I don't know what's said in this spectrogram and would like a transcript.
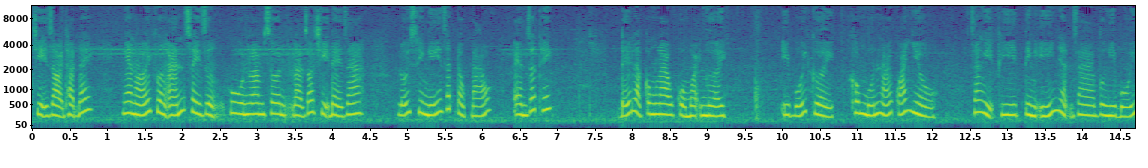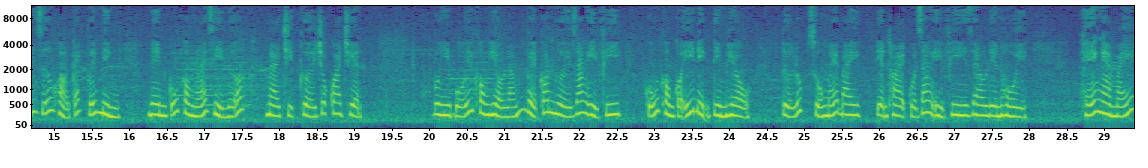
Chị giỏi thật đấy. Nghe nói phương án xây dựng khu Lam Sơn là do chị đề ra. Lối suy nghĩ rất độc đáo em rất thích. Đấy là công lao của mọi người. Y bối cười, không muốn nói quá nhiều. Giang Nghị Phi tình ý nhận ra Vương Y bối giữ khoảng cách với mình, nên cũng không nói gì nữa, mà chỉ cười cho qua chuyện. Vương Y bối không hiểu lắm về con người Giang ỷ Phi, cũng không có ý định tìm hiểu. Từ lúc xuống máy bay, điện thoại của Giang ỷ Phi reo liên hồi. Hễ nghe máy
